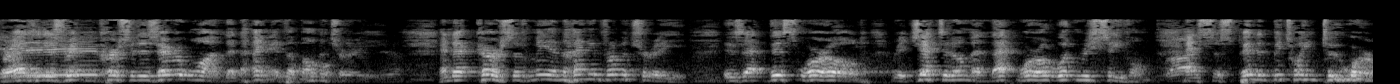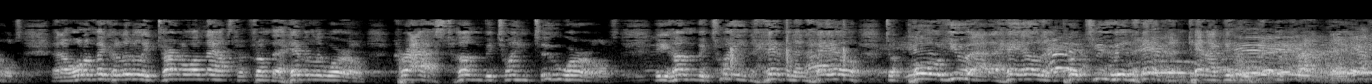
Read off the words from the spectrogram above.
For as it is written, cursed is every one that hangeth upon a tree. And that curse of men hanging from a tree is that this world rejected them and that world wouldn't receive them right. and suspended between two worlds. And I want to make a little eternal announcement from the heavenly world. Christ hung between two worlds. He hung between heaven and hell to pull you out of hell and put you in heaven. Can I get a witness right there?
